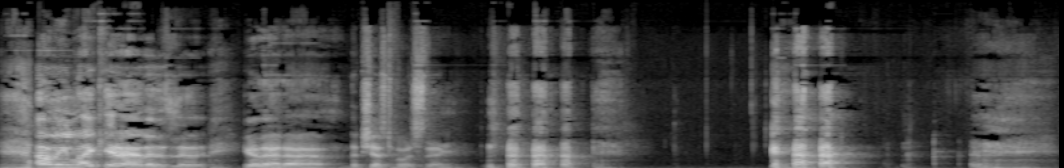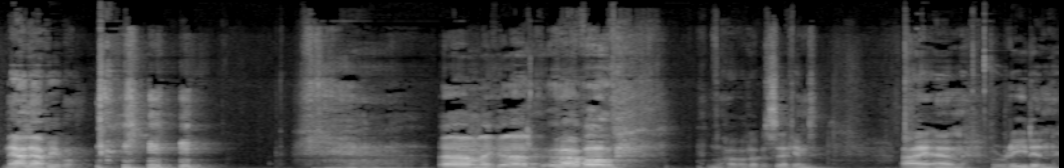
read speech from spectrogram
I mean, like you know, there's uh, you know that uh, the chest voice thing. now, now, people. oh my God. Uh, well, hold up a second. I am reading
